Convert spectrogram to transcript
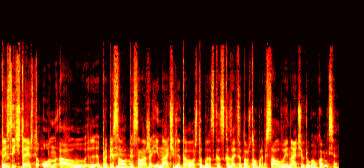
То есть ты считаешь, что он а, прописал персонажа иначе для того, чтобы рассказать о том, что он прописал его иначе в другом комиксе?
